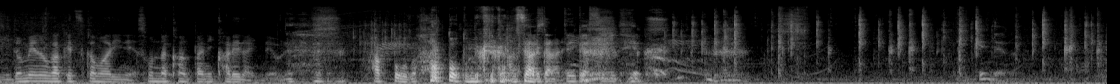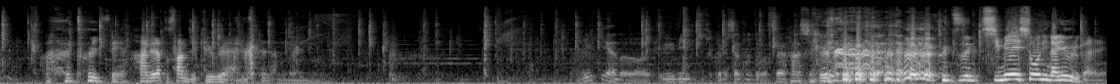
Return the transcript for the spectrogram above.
二度目の崖捕まりねそんな簡単に枯れないんだよね。8頭8頭飛んでくる可能性あるからね。でかすぎて。いけんだよな。あと一戦羽だと39ぐらいあるからな。ルキアの郵便ちょっとくれちゃったとかそういう話。普通に致命傷になりうるからね。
